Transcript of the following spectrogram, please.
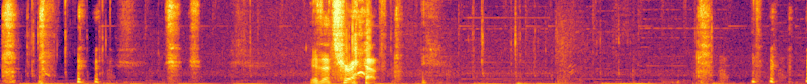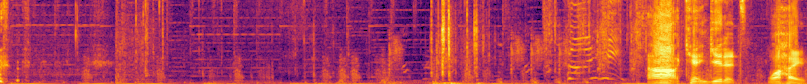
it's a trap! Ah, can't get it. Why?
